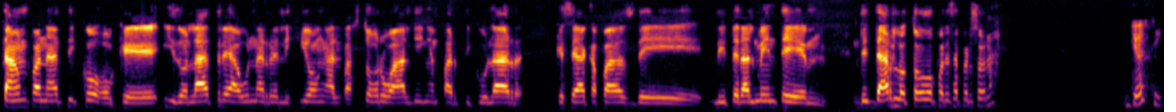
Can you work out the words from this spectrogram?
tan fanático o que idolatre a una religión, al pastor o a alguien en particular que sea capaz de literalmente de darlo todo por esa persona? Yo sí.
